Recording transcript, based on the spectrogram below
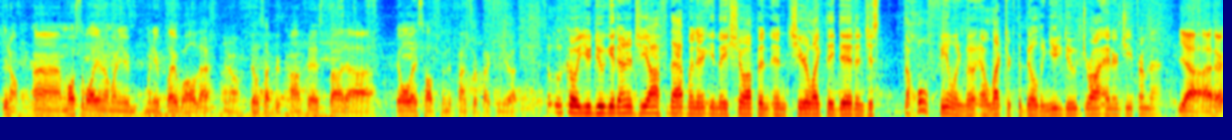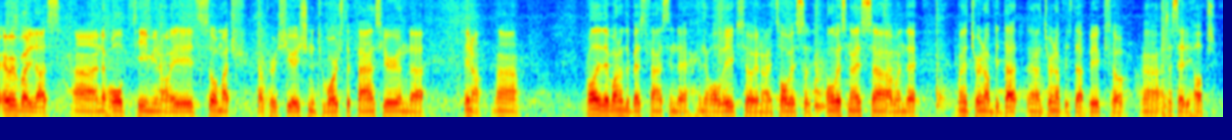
you know, uh, most of all, you know when you when you play well, that you know builds up your confidence, but. Uh, it always helps when the fans are backing you up. So, Ukko, you do get energy off of that when they, when they show up and, and cheer like they did, and just the whole feeling, the electric, the building. You do draw energy from that. Yeah, uh, everybody does, uh, and the whole team. You know, it's so much appreciation towards the fans here, and uh, you know, uh, probably they're one of the best fans in the in the whole league. So you know, it's always uh, always nice uh, when the when the turn up is that turn up is that big. So as I said, it helps.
